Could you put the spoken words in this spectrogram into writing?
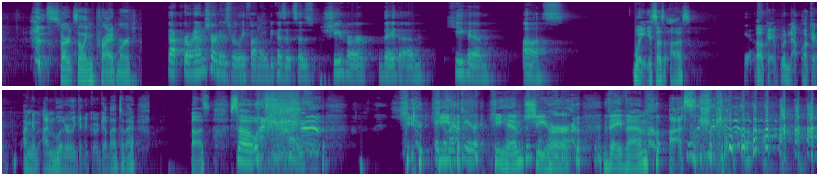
start selling Pride merch. That pronoun chart is really funny because it says she, her, they, them, he, him, us. Wait, it says us. Yes. Okay, but no. Okay, I'm gonna. I'm literally gonna go get that today. Us. So. He, he, go back to your- he, him, she, her, they, them, us.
